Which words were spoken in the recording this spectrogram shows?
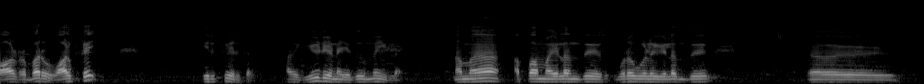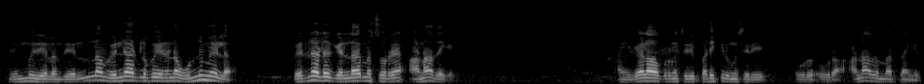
வாழ்கிற மாதிரி ஒரு வாழ்க்கை இருக்கவே இருக்காது. அதுக்கு ஈடு என எதுவுமே இல்லை. நம்ம அப்பா அம்மா இழந்து உறவுகளை இழந்து நிம்மதி இழந்து எல்லாம் வெளிநாட்டில் போய் என்னென்னா ஒன்றுமே இல்லை. வெளிநாட்டுக்கு எல்லாருமே சொல்கிறேன் அனாதைகள். அவங்க வேலை பார்க்குறவங்க சரி படிக்கிறவங்க சரி ஒரு ஒரு அனாதை மாதிரி தான் இங்கே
